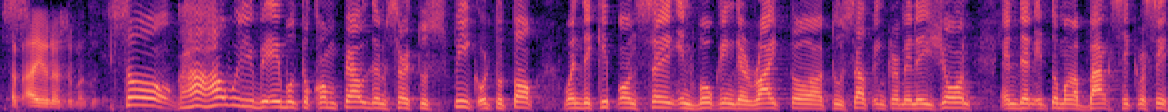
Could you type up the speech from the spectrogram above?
At ayaw na sumagot. So, how, will you be able to compel them, sir, to speak or to talk when they keep on saying, invoking their right to, to self-incrimination and then ito mga bank secrecy?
